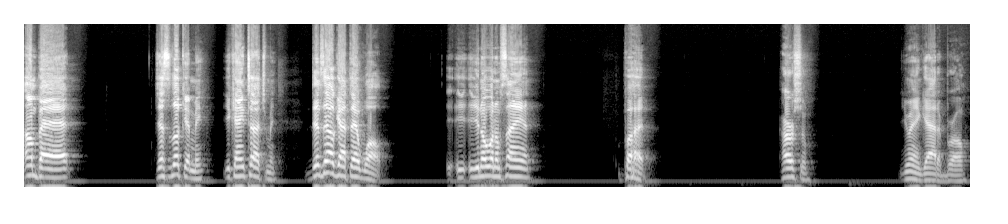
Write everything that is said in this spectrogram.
I'm bad. Just look at me. You can't touch me. Denzel got that walk. You know what I'm saying? But Herschel, you ain't got it, bro.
